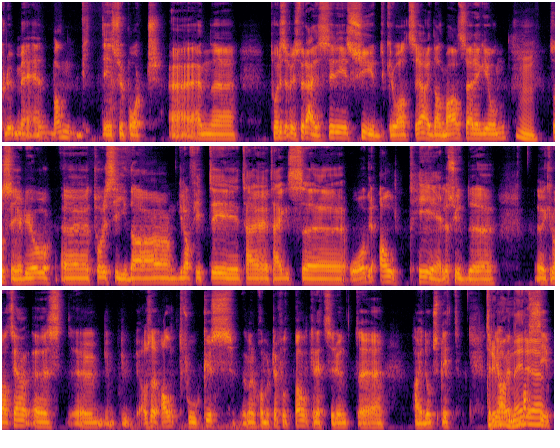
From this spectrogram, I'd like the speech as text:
klubb med en vanvittig support. en Hvis du reiser i Syd-Kroatia, i Dalmatia-regionen, Mm. så ser du jo eh, Torsida, graffiti-tags eh, overalt. Hele Syd-Kroatia. Eh, eh, altså alt fokus når det kommer til fotball, kretser rundt eh, Hajduk Split. Trym Hagner, massiv-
